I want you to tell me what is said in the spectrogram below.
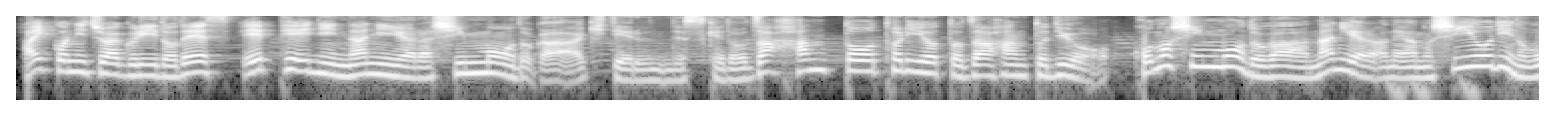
はい、こんにちは、グリードです。エペに何やら新モードが来てるんですけど、ザ・ハントトリオとザ・ハントデュオ。この新モードが何やらね、あの COD のウォ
